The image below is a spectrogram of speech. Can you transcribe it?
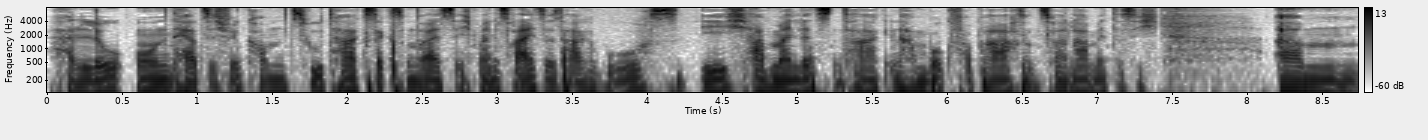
Hallo und herzlich willkommen zu Tag 36 meines Reisetagebuchs. Ich habe meinen letzten Tag in Hamburg verbracht und zwar damit, dass ich ähm,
